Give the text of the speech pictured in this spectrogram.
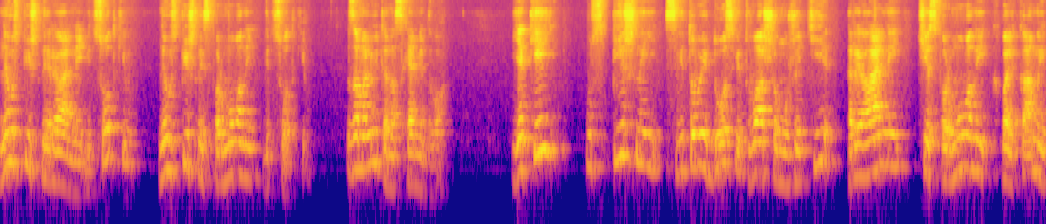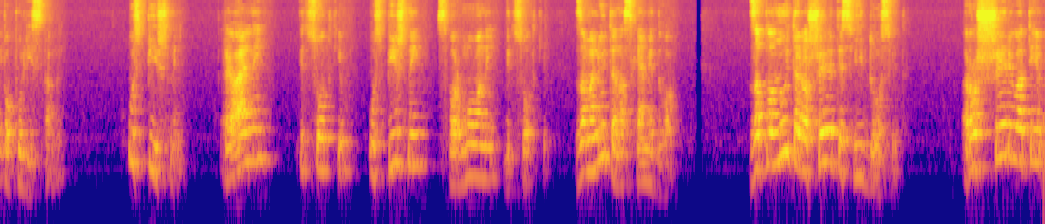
Неуспішний реальний відсотків, неуспішний сформований відсотків. Замалюйте на схемі 2. Який успішний світовий досвід в вашому житті реальний чи сформований хвальками і популістами? Успішний. Реальний відсотків, успішний сформований відсотків. Замалюйте на схемі 2. Заплануйте розширити свій досвід. Розширювати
